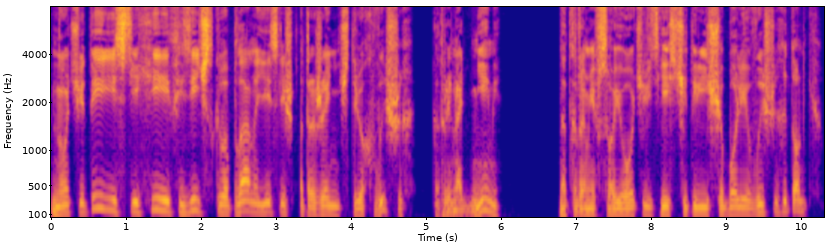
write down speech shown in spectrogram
Но четыре стихии физического плана есть лишь отражение четырех высших, которые над ними — над которыми, в свою очередь, есть четыре еще более высших и тонких.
